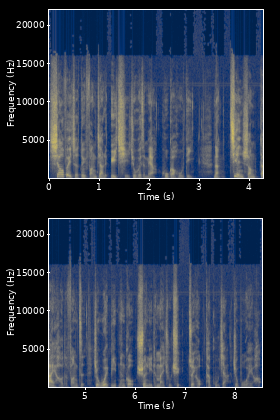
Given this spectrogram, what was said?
消费者对房价的预期就会怎么样，忽高忽低。那建商盖好的房子就未必能够顺利的卖出去，最后它股价就不会好。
